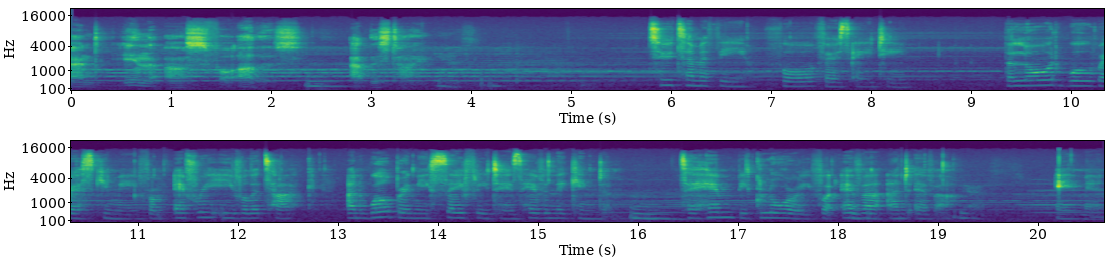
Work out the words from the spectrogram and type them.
And in us for others mm. at this time. Yes, Lord. 2 Timothy 4, verse 18. The Lord will rescue me from every evil attack and will bring me safely to his heavenly kingdom. Mm. To him be glory forever mm-hmm. and ever. Yes. Amen.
